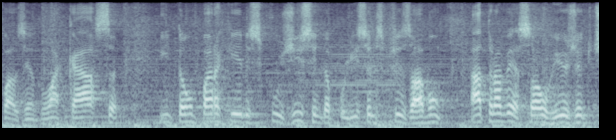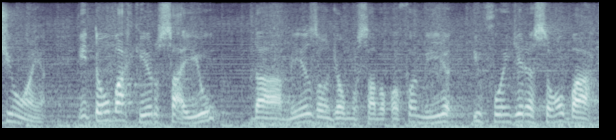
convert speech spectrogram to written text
fazendo uma caça. Então, para que eles fugissem da polícia, eles precisavam atravessar o rio Jequitinhonha. Então, o barqueiro saiu da mesa onde almoçava com a família e foi em direção ao barco,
